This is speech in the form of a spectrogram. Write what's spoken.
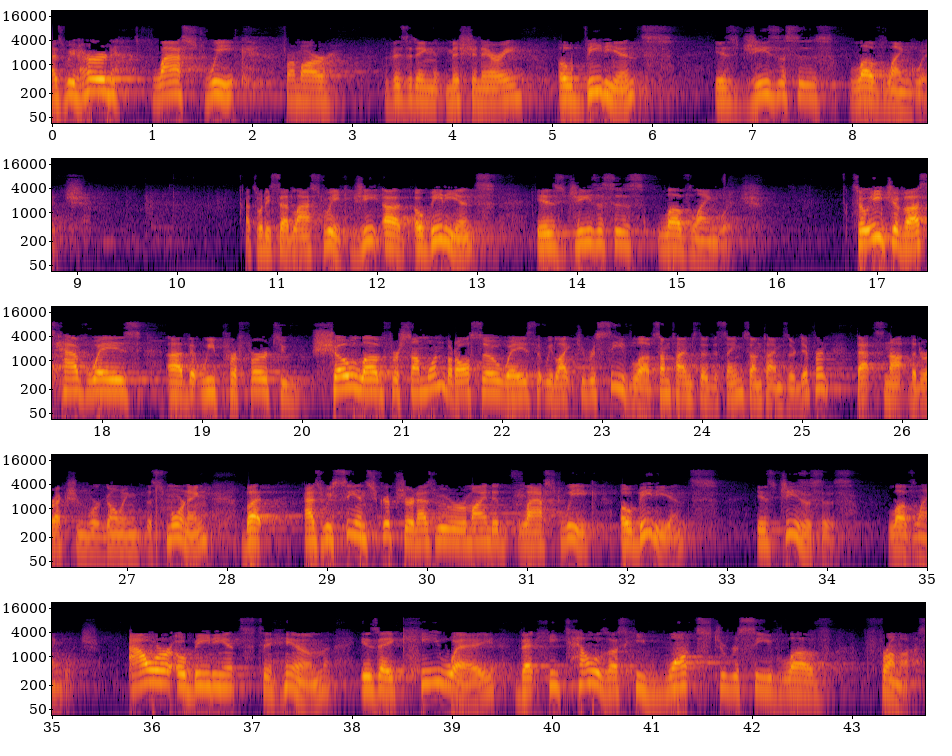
As we heard last week from our visiting missionary, obedience is Jesus' love language. That's what he said last week. G- uh, obedience is Jesus' love language. So each of us have ways uh, that we prefer to show love for someone, but also ways that we like to receive love. Sometimes they're the same, sometimes they're different. That's not the direction we're going this morning. But as we see in Scripture, and as we were reminded last week, obedience is Jesus' love language. Our obedience to Him is a key way that He tells us He wants to receive love from us.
